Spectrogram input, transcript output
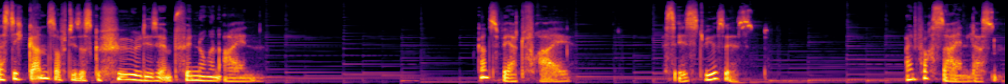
Lass dich ganz auf dieses Gefühl, diese Empfindungen ein ganz wertfrei. Es ist, wie es ist. Einfach sein lassen.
